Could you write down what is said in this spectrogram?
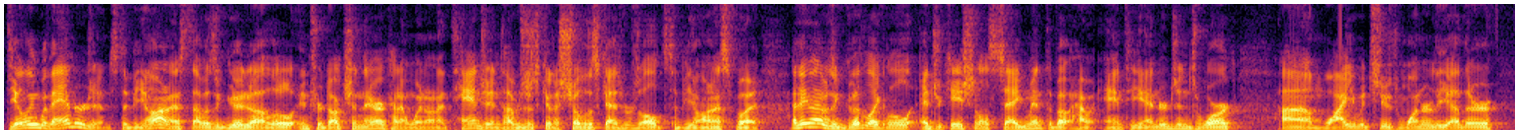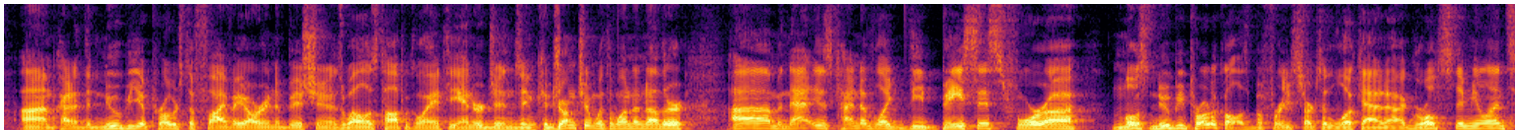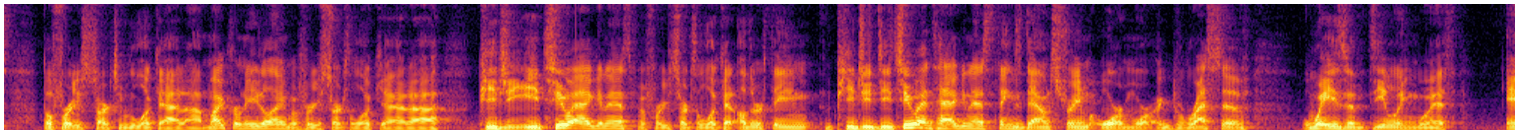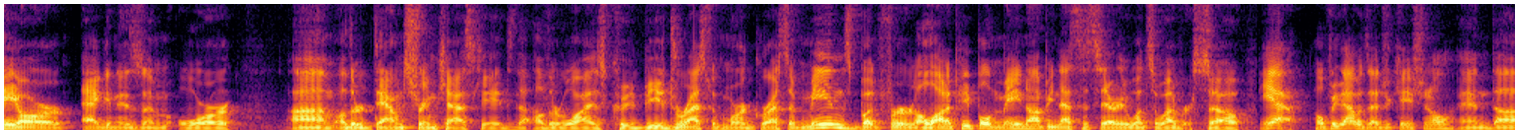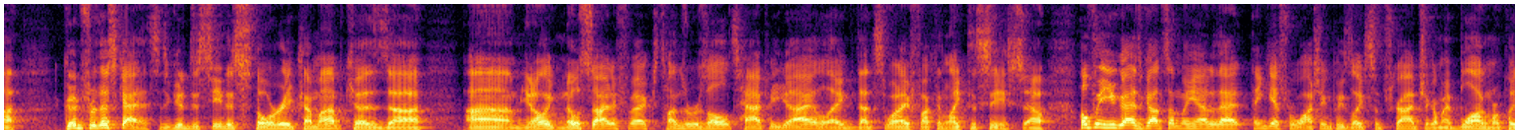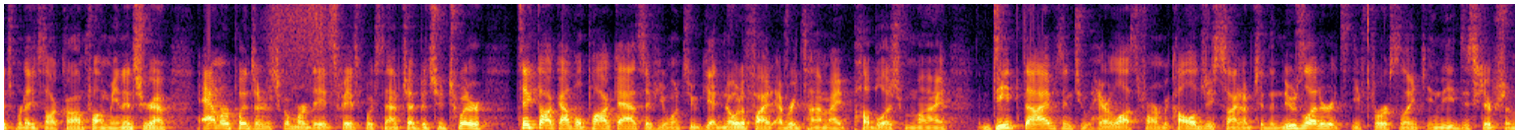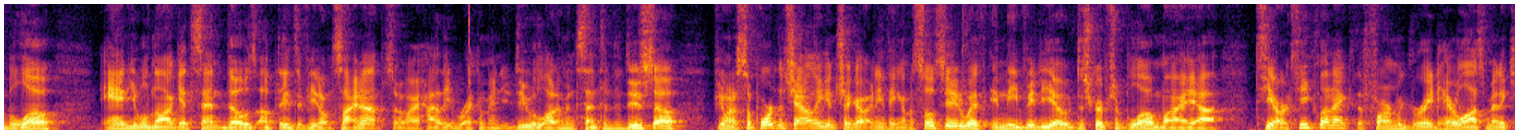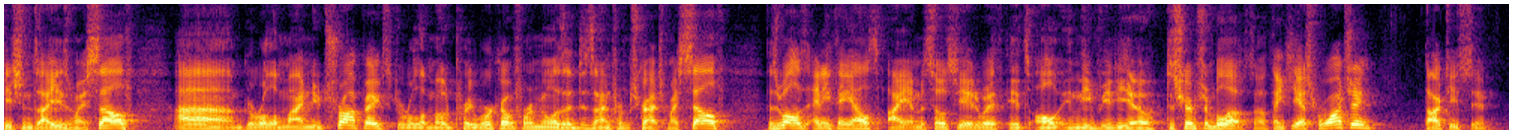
dealing with androgens, to be honest. That was a good uh, little introduction there. Kind of went on a tangent. I was just going to show this guy's results, to be honest. But I think that was a good, like, little educational segment about how anti-androgens work, um, why you would choose one or the other, um, kind of the newbie approach to 5AR inhibition, as well as topical anti-androgens in conjunction with one another. Um, and that is kind of like the basis for... Uh, most newbie protocols before you start to look at uh, growth stimulants, before you start to look at uh, microneedling, before you start to look at uh, PGE2 agonists, before you start to look at other thing, PGD2 antagonists, things downstream, or more aggressive ways of dealing with AR agonism or um, other downstream cascades that otherwise could be addressed with more aggressive means, but for a lot of people may not be necessary whatsoever. So yeah, hopefully that was educational and uh, good for this guy. It's good to see this story come up because, uh, um, you know, like no side effects, tons of results, happy guy. Like that's what I fucking like to see. So hopefully you guys got something out of that. Thank you guys for watching. Please like, subscribe, check out my blog, moreplatesmoredates.com. Follow me on Instagram at moreplates underscore more dates, Facebook, Snapchat, BitChute, Twitter, TikTok, Apple Podcasts. If you want to get notified every time I publish my deep dives into hair loss pharmacology, sign up to the newsletter. It's the first link in the description below. And you will not get sent those updates if you don't sign up. So I highly recommend you do. A lot of incentive to do so. If you want to support the channel, you can check out anything I'm associated with in the video description below. My uh, TRT clinic, the pharma grade hair loss medications I use myself, um, Gorilla Mind Nootropics, Gorilla Mode pre-workout formulas I designed from scratch myself, as well as anything else I am associated with. It's all in the video description below. So thank you guys for watching. Talk to you soon.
